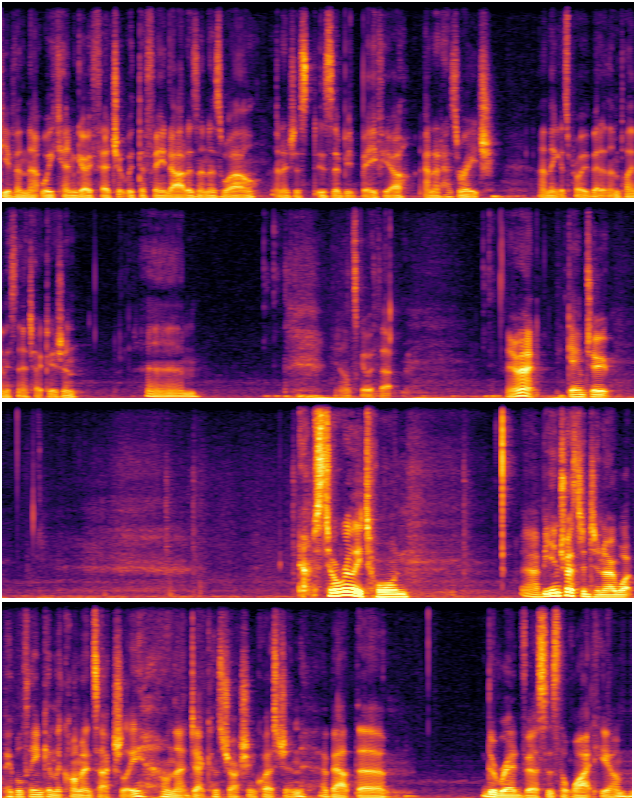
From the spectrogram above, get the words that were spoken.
Given that we can go fetch it with the Fiend Artisan as well, and it just is a bit beefier, and it has reach. I think it's probably better than playing the Snare Tactician. Um, yeah, let's go with that. All right, game two. I'm still really torn. Uh, be interested to know what people think in the comments actually on that deck construction question about the the red versus the white here.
